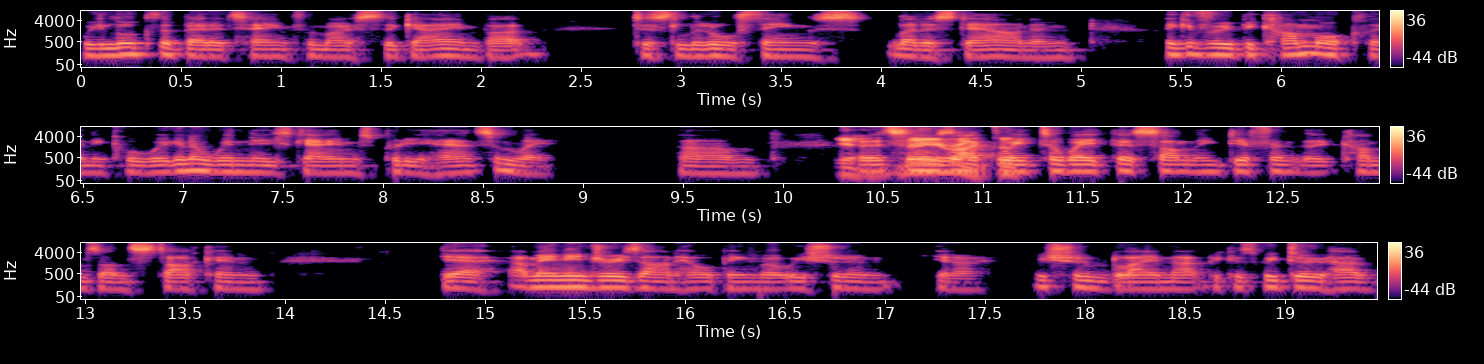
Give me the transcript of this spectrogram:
we look the better team for most of the game, but just little things let us down. And I think if we become more clinical, we're going to win these games pretty handsomely. Um, Yeah, but it seems you're right. like week to week there's something different that comes unstuck. And yeah, I mean injuries aren't helping, but we shouldn't, you know, we shouldn't blame that because we do have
